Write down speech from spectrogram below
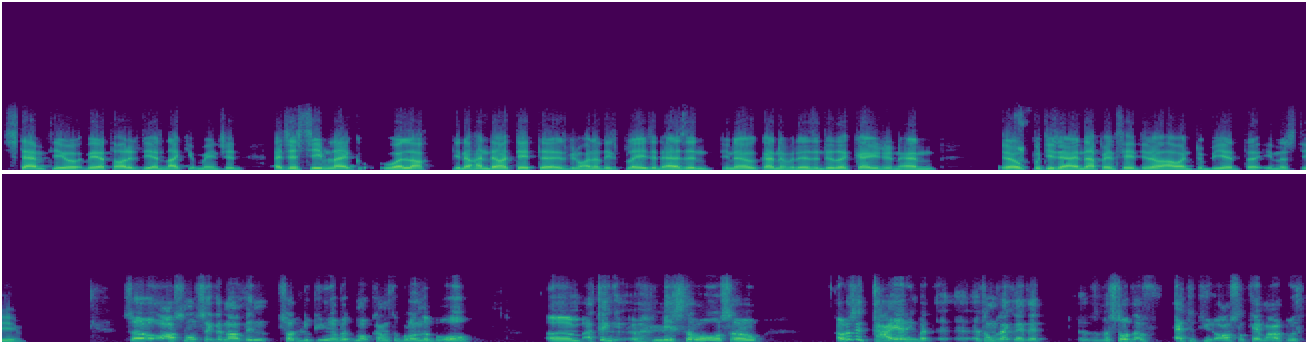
stamped you the authority. And like you mentioned, it just seemed like Willock, you know, under Arteta has been one of these players that hasn't, you know, kind of risen to the occasion and, you know, put his hand up and said, you know, I want to be at the in this team. So Arsenal second half then started looking a bit more comfortable on the ball. Um, I think uh, Leicester were also, I wouldn't say tiring, but uh, it's almost like that, that uh, the sort of attitude Arsenal came out with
